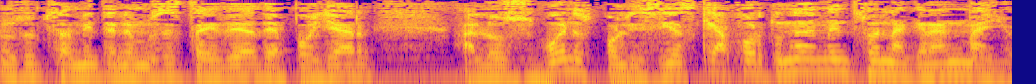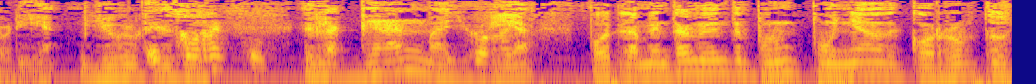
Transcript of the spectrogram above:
Nosotros también tenemos esta idea de apoyar a los buenos policías, que afortunadamente son la gran mayoría. Yo creo que es, correcto. es la gran mayoría. Pues, lamentablemente por un puñado de corruptos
